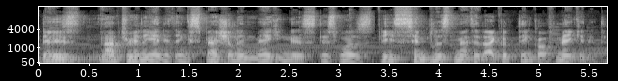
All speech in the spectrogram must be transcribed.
There is not really anything special in making this, this was the simplest method I could think of making it.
